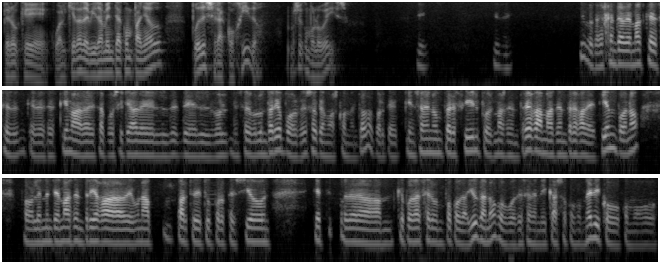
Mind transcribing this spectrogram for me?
pero que cualquiera debidamente acompañado puede ser acogido. No sé cómo lo veis. Sí, sí, sí. sí porque hay gente además que, que desestima esa posibilidad del, de ser voluntario por eso que hemos comentado, porque piensan en un perfil pues más de entrega, más de entrega de tiempo, ¿no? Probablemente más de entrega de una parte de tu profesión que pueda, que pueda ser un poco de ayuda, ¿no? Como puede ser en mi caso como médico o como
